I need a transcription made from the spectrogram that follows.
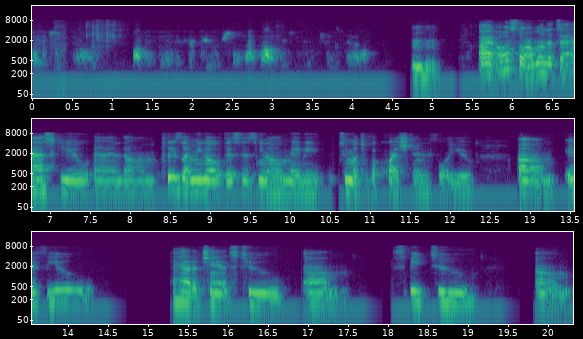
that's, um, I've been doing it for years, so my used to it now. hmm I also I wanted to ask you, and um, please let me know if this is you know maybe too much of a question for you. Um, if you had a chance to um, speak to um,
